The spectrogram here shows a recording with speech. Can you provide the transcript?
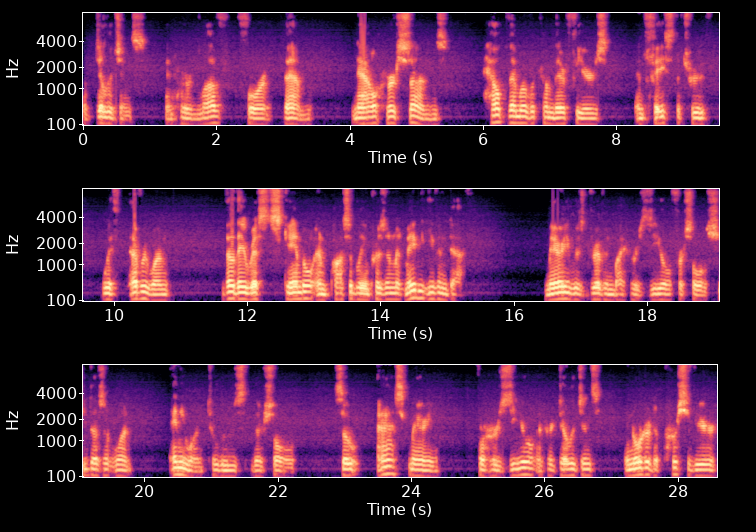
of diligence and her love for them, now her sons, helped them overcome their fears and face the truth with everyone, though they risked scandal and possibly imprisonment, maybe even death. Mary was driven by her zeal for souls. She doesn't want anyone to lose their soul. So ask Mary for her zeal and her diligence in order to persevere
